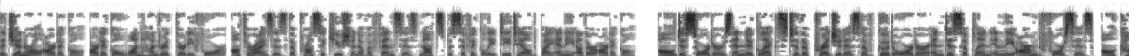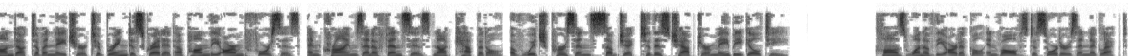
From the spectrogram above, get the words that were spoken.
The General Article, Article 134 authorizes the prosecution of offences not specifically detailed by any other article. All disorders and neglects to the prejudice of good order and discipline in the armed forces, all conduct of a nature to bring discredit upon the armed forces, and crimes and offences not capital, of which persons subject to this chapter may be guilty. Clause 1 of the article involves disorders and neglect.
